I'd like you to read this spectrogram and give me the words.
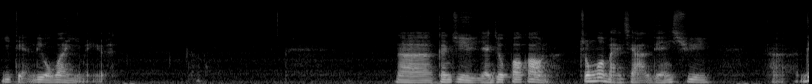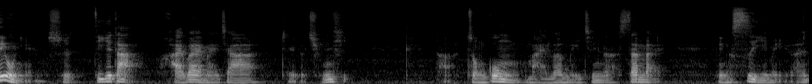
一点六万亿美元。那根据研究报告呢，中国买家连续呃六年是第一大海外买家这个群体，啊，总共买了美金呢三百零四亿美元。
